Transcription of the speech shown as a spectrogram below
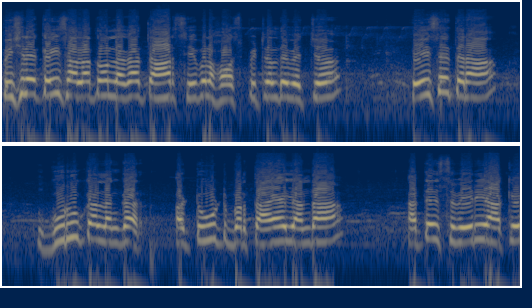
ਪਿਛਲੇ ਕਈ ਸਾਲਾਂ ਤੋਂ ਲਗਾਤਾਰ ਸਿਵਲ ਹਸਪੀਟਲ ਦੇ ਵਿੱਚ ਇਸੇ ਤਰ੍ਹਾਂ ਗੁਰੂ ਕਾ ਲੰਗਰ ਅਟੂਟ ਵਰਤਾਇਆ ਜਾਂਦਾ ਅਤੇ ਸਵੇਰੇ ਆ ਕੇ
